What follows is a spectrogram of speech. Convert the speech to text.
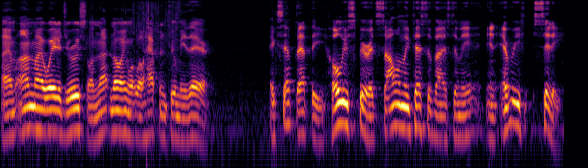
I am on my way to Jerusalem, not knowing what will happen to me there except that the Holy Spirit solemnly testifies to me in every city,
